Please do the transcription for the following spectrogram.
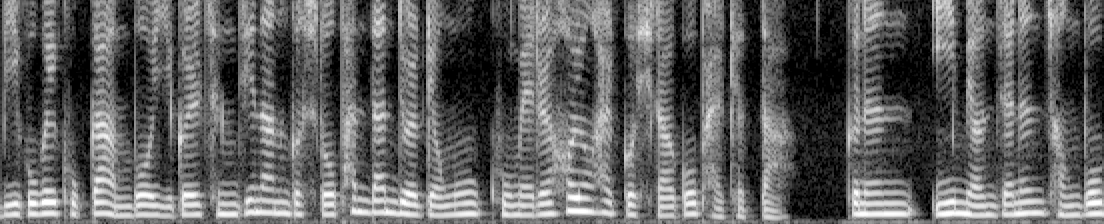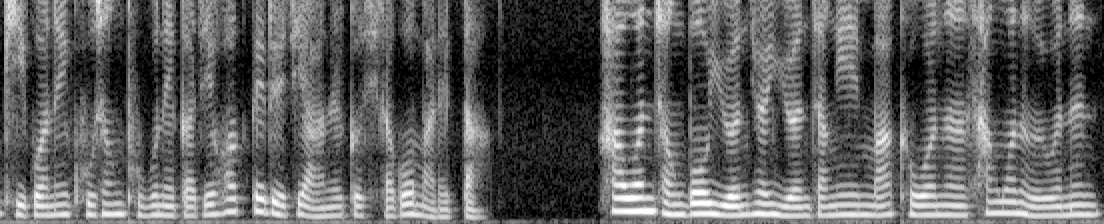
미국의 국가 안보 이익을 증진하는 것으로 판단될 경우 구매를 허용할 것이라고 밝혔다. 그는 이 면제는 정보기관의 구성 부분에까지 확대되지 않을 것이라고 말했다. 하원 정보위원회 위원장인 마크 워너 상원 의원은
